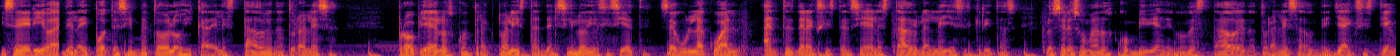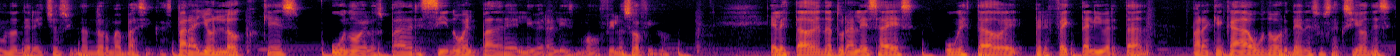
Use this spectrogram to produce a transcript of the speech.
y se deriva de la hipótesis metodológica del estado de naturaleza, propia de los contractualistas del siglo XVII, según la cual, antes de la existencia del Estado y las leyes escritas, los seres humanos convivían en un estado de naturaleza donde ya existían unos derechos y unas normas básicas. Para John Locke, que es uno de los padres, si no el padre del liberalismo filosófico, el estado de naturaleza es un estado de perfecta libertad para que cada uno ordene sus acciones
